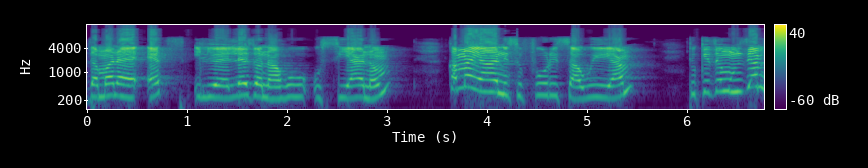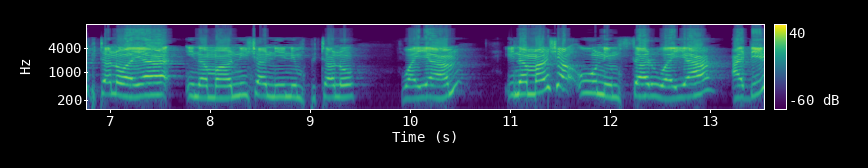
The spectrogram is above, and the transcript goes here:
dhamana ya x iliyoelezwa na huu uhusiano. Kama ya ni sufuri sawia, tukizungumzia mpitano wa ya inamaanisha nini? Mpitano wa ya inamaanisha huu ni mstari wa ya hadi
